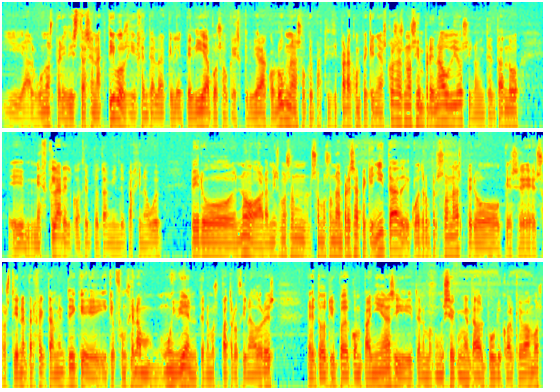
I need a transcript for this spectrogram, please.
y algunos periodistas en activos y gente a la que le pedía pues o que escribiera columnas o que participara con pequeñas cosas, no siempre en audio, sino intentando eh, mezclar el concepto también de página web. Pero no, ahora mismo son, somos una empresa pequeñita de cuatro personas, pero que se sostiene perfectamente y que, y que funciona muy bien. Tenemos patrocinadores de todo tipo de compañías y tenemos muy segmentado el público al que vamos.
